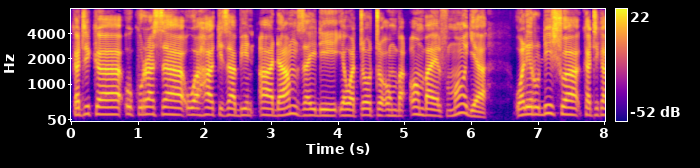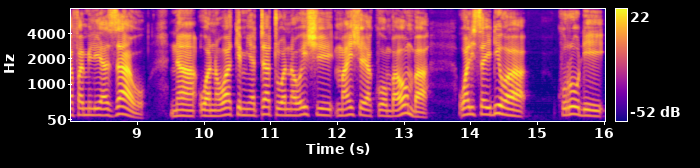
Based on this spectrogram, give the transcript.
Katika ukurasa wa haki za bin Adam zaidi ya watoto omba omba elfu moja walirudishwa katika familia zao na wanawake miatatu wanaoishi maisha ya kuomba omba walisaidiwa kurudi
